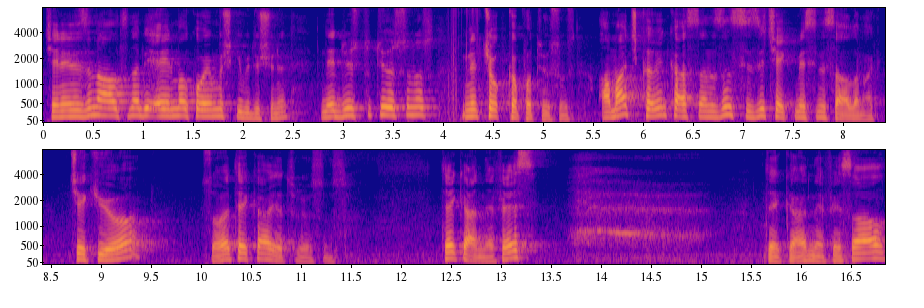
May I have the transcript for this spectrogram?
çenenizin altına bir elma koymuş gibi düşünün. Ne düz tutuyorsunuz ne çok kapatıyorsunuz. Amaç karın kaslarınızın sizi çekmesini sağlamak. Çekiyor, sonra tekrar yatırıyorsunuz. Tekrar nefes. Tekrar nefes al.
